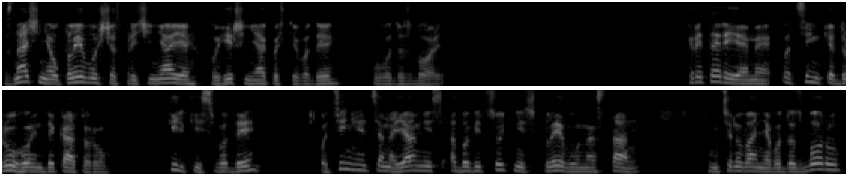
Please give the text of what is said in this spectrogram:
значення впливу, що спричиняє погіршення якості води у водозборі. Критеріями оцінки другого індикатору кількість води оцінюється наявність або відсутність впливу на стан функціонування водозбору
